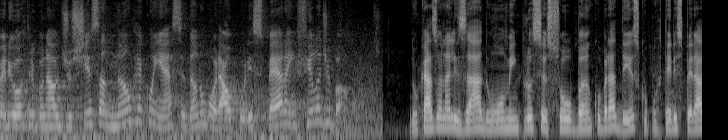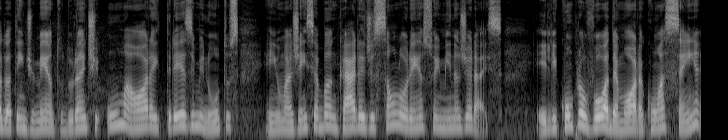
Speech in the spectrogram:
Superior Tribunal de Justiça não reconhece dano moral por espera em fila de banco. No caso analisado, um homem processou o Banco Bradesco por ter esperado atendimento durante uma hora e 13 minutos em uma agência bancária de São Lourenço, em Minas Gerais. Ele comprovou a demora com a senha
